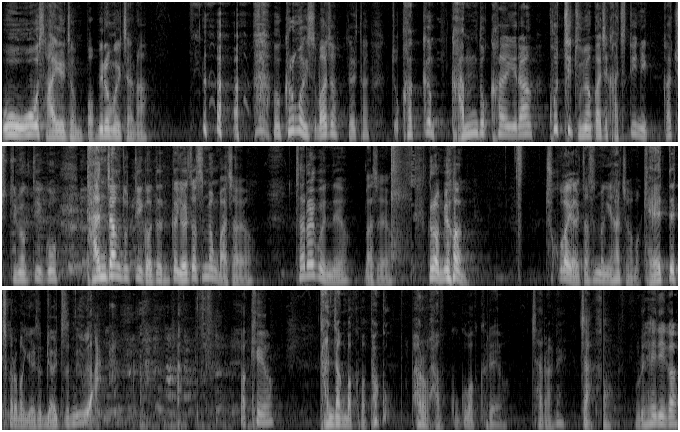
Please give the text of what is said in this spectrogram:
5541 전법 이런 거 있잖아. 어, 그런 거 있어, 맞아. 일단 좀 가끔 감독이랑 코치 두 명까지 같이 뛰니, 같이 두 명 뛰고 단장도 뛰거든. 그러니까 열다섯 명 맞아요. 잘 알고 있네요, 맞아요. 그러면 축구가 15명이 하죠. 막 개떼처럼 막 15명이 으악! 막 해요. 단장 막 바꾸 바로 바꾸고 막 그래요. 잘하네. 자, 어, 우리 해리가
